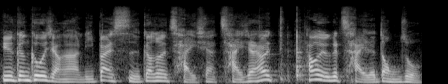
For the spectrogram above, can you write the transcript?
因为跟各位讲啊，礼拜四告诉你踩一下，踩一下，它会它会有一个踩的动作，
